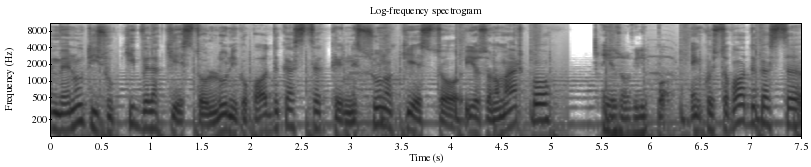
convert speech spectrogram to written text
benvenuti su Chi ve l'ha chiesto, l'unico podcast che nessuno ha chiesto. Io sono Marco E io sono Filippo. e in questo podcast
